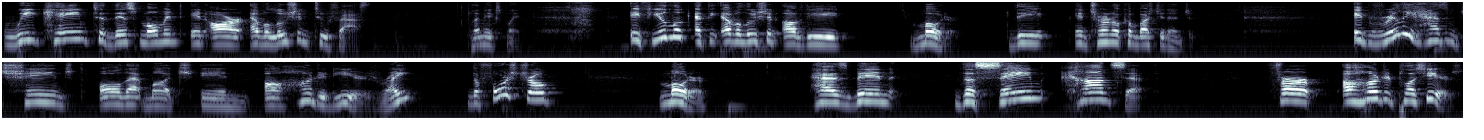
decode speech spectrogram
We came to this moment in our evolution too fast. Let me explain. If you look at the evolution of the motor, the internal combustion engine, it really hasn't changed all that much in a hundred years, right? The four-stroke motor has been the same concept for a hundred plus years.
